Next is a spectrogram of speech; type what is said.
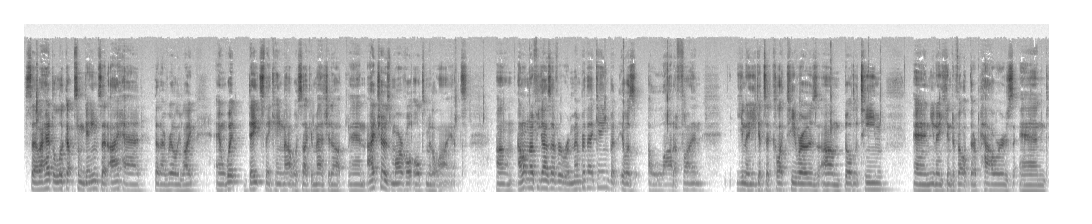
So I had to look up some games that I had that I really liked and what dates they came out with so I could match it up. And I chose Marvel Ultimate Alliance. Um, I don't know if you guys ever remember that game, but it was a lot of fun. You know, you get to collect heroes, um, build a team, and you know you can develop their powers. And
